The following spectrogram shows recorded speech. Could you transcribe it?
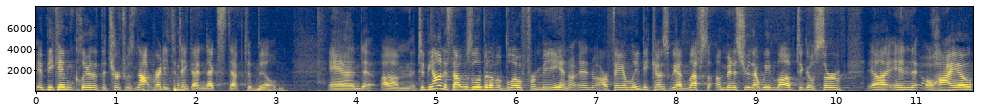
it became clear that the church was not ready to take that next step to build. And um, to be honest, that was a little bit of a blow for me and, and our family because we had left a ministry that we loved to go serve uh, in Ohio.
